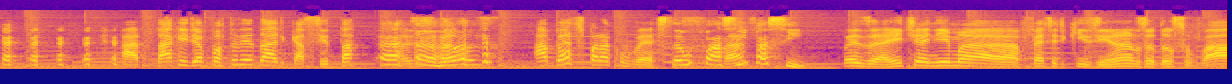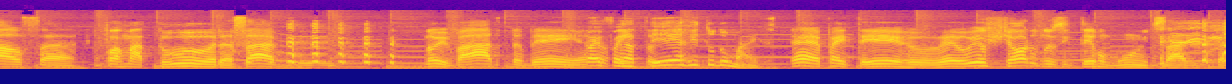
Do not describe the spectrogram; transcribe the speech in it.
Ataque de oportunidade, caceta. Nós estamos abertos para a conversa. Estamos facinho, tá? facinho. Pois é, a gente anima festa de 15 anos, eu danço valsa, formatura, sabe? Noivado também. Vai pra enterro e tudo mais. É, pra enterro. Eu, eu choro nos enterros muito, sabe? Então,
